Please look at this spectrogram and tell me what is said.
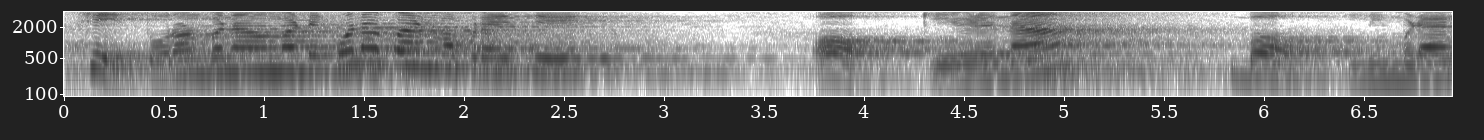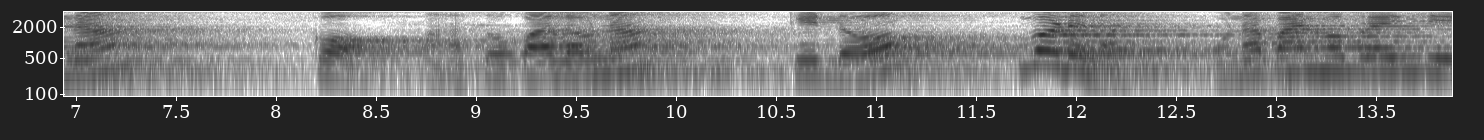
છે? તોરણ બનાવવા માટે કોના પાન વપરાય છે? અ. કેળના, બ. લીમડાના, ક. આસોપાલવના કે ડ. વડના? કોના પાન વપરાય છે?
